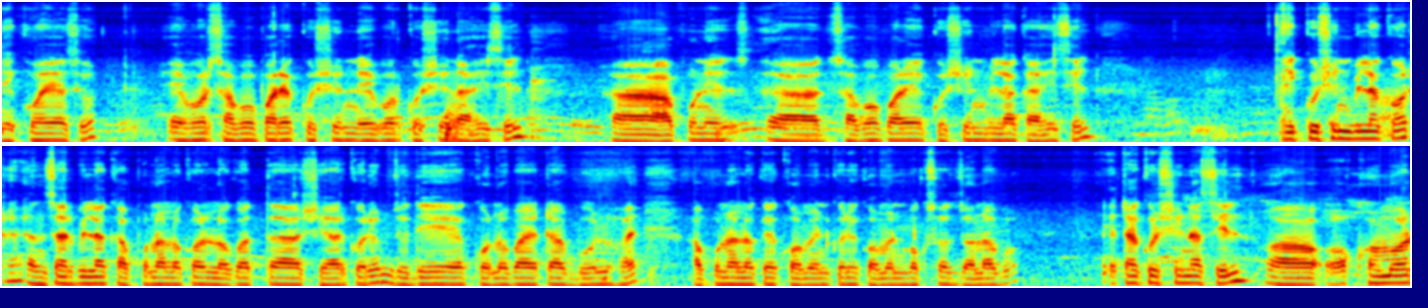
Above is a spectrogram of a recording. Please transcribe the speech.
দেখুৱাই আছোঁ। এইবোৰ চাব পাৰে। কুৱেশ্যন এইবোৰ কুৱেশ্যন আহিছিল। আহ, আপুনি চাব পাৰে কুৱেশ্যনবিলাক আহিছিল। এই কুৱেশ্যনবিলাকৰ এনচাৰবিলাক আপোনালোকৰ লগত শ্বেয়াৰ কৰিম। যদি কোনোবা এটা ভুল হয় আপোনালোকে কমেণ্ট কৰি কমেণ্ট বক্সত জনাব। এটা কুৱেশ্যন আছিল অসমৰ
